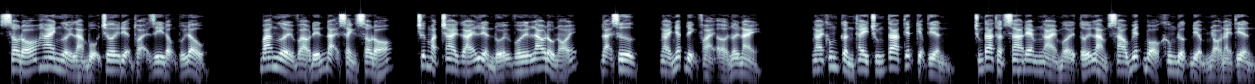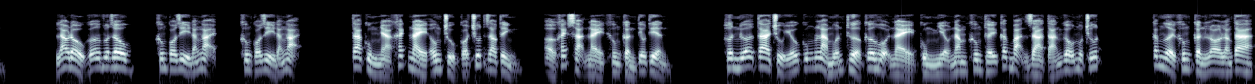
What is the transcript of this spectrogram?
sau đó hai người làm bộ chơi điện thoại di động túi đầu. Ba người vào đến đại sảnh sau đó, trước mặt trai gái liền đối với lao đầu nói, đại sư, ngài nhất định phải ở nơi này ngài không cần thay chúng ta tiết kiệm tiền, chúng ta thật xa đem ngài mời tới làm sao biết bỏ không được điểm nhỏ này tiền. Lao đầu gỡ vớt râu, không có gì đáng ngại, không có gì đáng ngại. Ta cùng nhà khách này ông chủ có chút giao tình, ở khách sạn này không cần tiêu tiền. Hơn nữa ta chủ yếu cũng là muốn thừa cơ hội này cùng nhiều năm không thấy các bạn già tán gẫu một chút. Các người không cần lo lắng ta,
